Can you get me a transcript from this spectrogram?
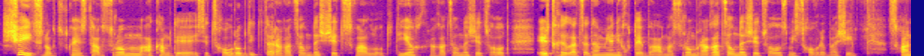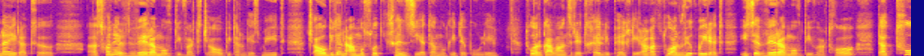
შეიცნობთ თქვენს თავს, რომ აქამდე ესე ცხოვრობდით და რაღაცა უნდა შეცვალოთ. დიახ, რაღაცა უნდა შეცვალოთ. ერთხელაც ადამიანი ხვდება ამას, რომ რაღაცა უნდა შეცვალოს მის ცხოვრებაში. სხვანაირად სხვანაირად ვერ ამოვდივართ ჭაობიდან გესმით? ჭაობიდან ამოსვლად ჩვენზია დამოკიდებული. თუ არ გავანძრეთ ხელი, ფეხი, რაღაც თუ არ ვიყვირეთ, ისე ვერ ამოვდივართ, ხო? და თუ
